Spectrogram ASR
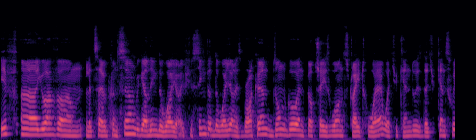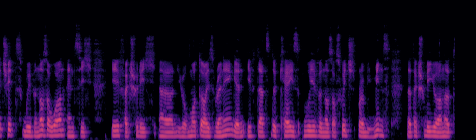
If uh, you have, um, let's say, a concern regarding the wire, if you think that the wire is broken, don't go and purchase one straight away. What you can do is that you can switch it with another one and see if actually uh, your motor is running and if that's the case with another switch probably means that actually you are not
